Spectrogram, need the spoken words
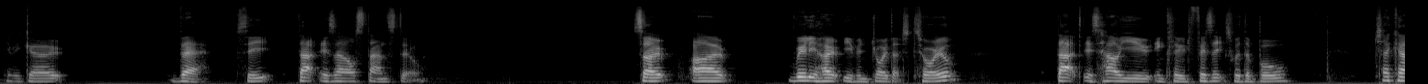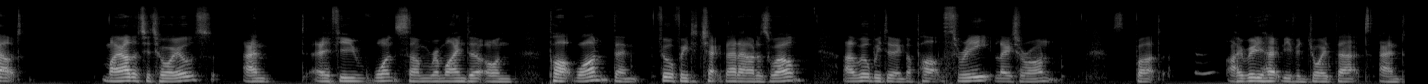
Here we go. There. See, that is our standstill. So I really hope you've enjoyed that tutorial. That is how you include physics with a ball. Check out my other tutorials and if you want some reminder on part one then feel free to check that out as well. I will be doing a part three later on but I really hope you've enjoyed that and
